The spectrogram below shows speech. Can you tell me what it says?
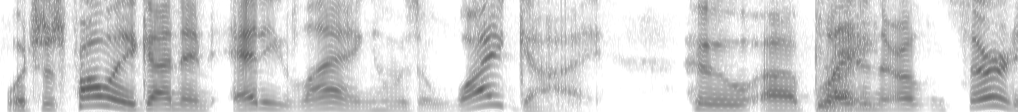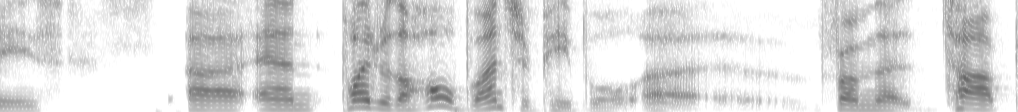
which was probably a guy named Eddie Lang, who was a white guy who uh, played in the early 30s uh, and played with a whole bunch of people uh, from the top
